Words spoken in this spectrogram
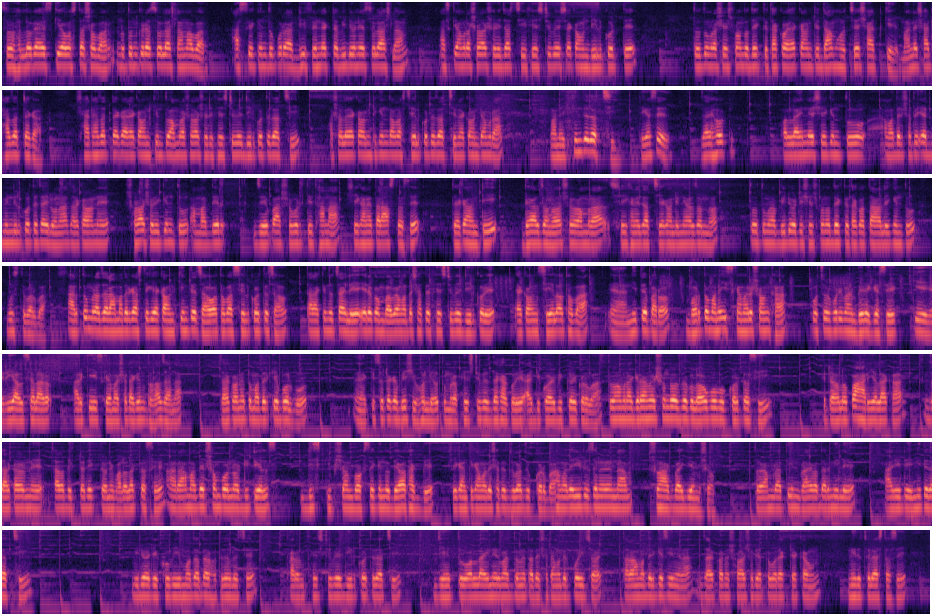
So hello guys কি অবস্থা সবার? নতুন করে চলে আসলাম আবার। আজকে কিন্তু পুরো ডিফারেন্ট একটা ভিডিও নিয়ে চলে আসলাম। আজকে আমরা সরাসরি যাচ্ছি face to face account deal করতে। তো তোমরা শেষ পর্যন্ত দেখতে থাকো অ্যাকাউন্টের দাম হচ্ছে ষাট কে মানে ষাট হাজার টাকা। ষাট হাজার টাকার অ্যাকাউন্ট কিন্তু আমরা সরাসরি ফেস টু ফেস ডিল করতে যাচ্ছি। আসলে অ্যাকাউন্টটি কিন্তু আমরা সেল করতে যাচ্ছি না অ্যাকাউন্টটি আমরা মানে কিনতে যাচ্ছি, ঠিক আছে? যাই হোক অনলাইনে সে কিন্তু আমাদের সাথে অ্যাডমিন ডিল করতে চাইলো না, যার কারণে সরাসরি কিন্তু আমাদের যে পার্শ্ববর্তী থানা, সেখানে তারা আসতেছে তো অ্যাকাউন্টটি দেওয়ার জন্য। সো আমরা সেইখানে যাচ্ছি অ্যাকাউন্টটি নেওয়ার জন্য। তো তোমরা ভিডিওটি শেষ পর্যন্ত দেখতে থাকো, তাহলে কিন্তু বুঝতে পারবা। আর তোমরা যারা আমাদের কাছ থেকে অ্যাকাউন্ট কিনতে চাও অথবা সেল করতে চাও, তারা কিন্তু চাইলে এরকমভাবে আমাদের সাথে ফেস টু ফেস ডিল করে অ্যাকাউন্ট সেল অথবা নিতে পারো। বর্তমানে স্ক্যামারের সংখ্যা প্রচুর পরিমাণ বেড়ে গেছে কে রিয়াল সেলার আর কে স্ক্যামার সেটা কিন্তু ধরা যায় না। যার কারণে তোমাদেরকে বলব কিছু টাকা বেশি হলেও তোমরা ফেস টু ফেস দেখা করে আইডি ক্রয় বিক্রয় করবা। তো আমরা গ্রামের সৌন্দর্যগুলো উপভোগ করতেছি। এটা হলো পাহাড়ি এলাকা, যার কারণে চারদিকটা দেখতে অনেক ভালো লাগতেছে। আর আমাদের সম্পূর্ণ ডিটেলস ডিসক্রিপশন বক্সে কিন্তু দেওয়া থাকবে। সেখান থেকে আমাদের সাথে যোগাযোগ করবা। আমাদের ইউটিউব চ্যানেলের নাম সোহাগ বাই গেম শপ। তো আমরা তিন ভাই বাদার মিলে আইডিটি নিতে যাচ্ছি। ভিডিওটি খুবই মজাদার হতে চলেছে, কারণ ফেস টু ফেস ডিল করতে যাচ্ছি। যেহেতু অনলাইনের মাধ্যমে তাদের সাথে আমাদের পরিচয়, তারা আমাদেরকে চিনে না, যার কারণে সরাসরি এত বড় একটা অ্যাকাউন্ট নিতে চলে আসতেছে।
